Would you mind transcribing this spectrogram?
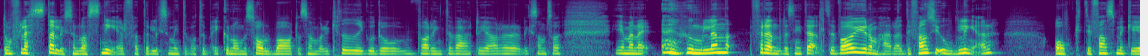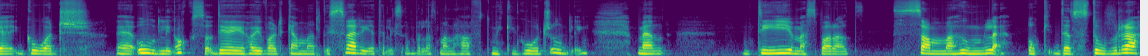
de flesta liksom lades ner för att det liksom inte var typ ekonomiskt hållbart och sen var det krig och då var det inte värt att göra det. Liksom. Så, jag menar, humlen förändrades inte alls. Det var ju de här, det fanns ju odlingar och det fanns mycket gårds eh, odling också. Det har ju varit gammalt i Sverige till exempel att man har haft mycket gårdsodling. Men det är ju mest bara att samma humle och den stora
